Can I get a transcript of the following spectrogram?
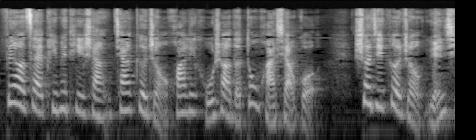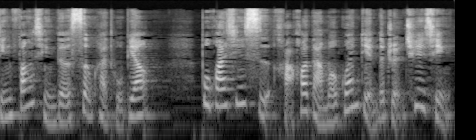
非要在 PPT 上加各种花里胡哨的动画效果，设计各种圆形、方形的色块图标，不花心思好好打磨观点的准确性，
